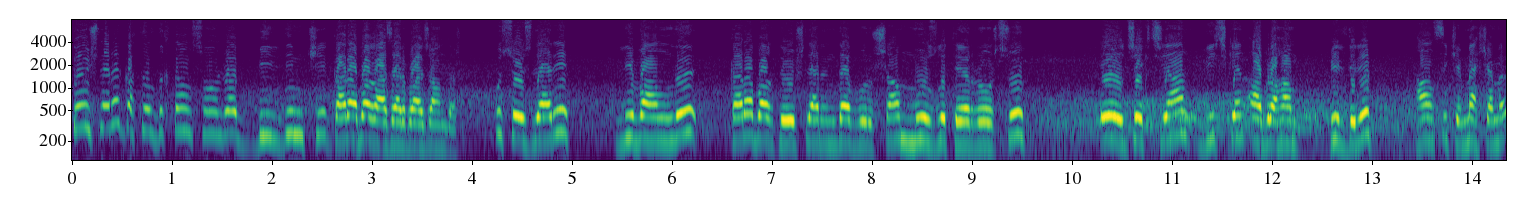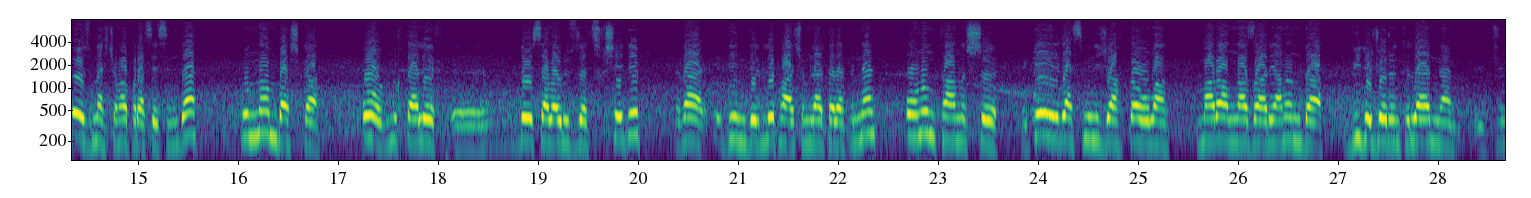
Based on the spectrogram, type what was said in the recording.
Döyüşlərə qatıldıqdan sonra bildim ki, Qarabağ Azərbaycandır. Bu sözləri Livanlı Qarabağ döyüşlərində vuruşan muzlu terrorçu Elcekçiyan Viçken Abraham bildirib, hansı ki məhkəmə öz məhkəmə prosesində bundan başqa o müxtəlif e, versiyalar üzrə çıxış edib və dindirilib hakimlər tərəfindən onun tanışı qeyri-rəsmi nigahda olan Maral Nazaryanın da video görüntülərlə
